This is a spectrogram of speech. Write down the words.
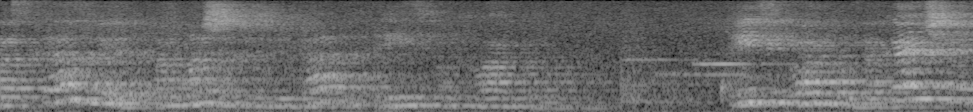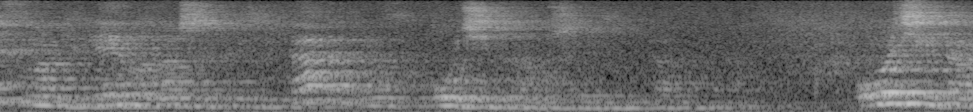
рассказывает о наших результатах третьего квартала. Третий квартал заканчивается, мы объявляем о наших результатах, у нас очень хорошие результаты. Очень хорошие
